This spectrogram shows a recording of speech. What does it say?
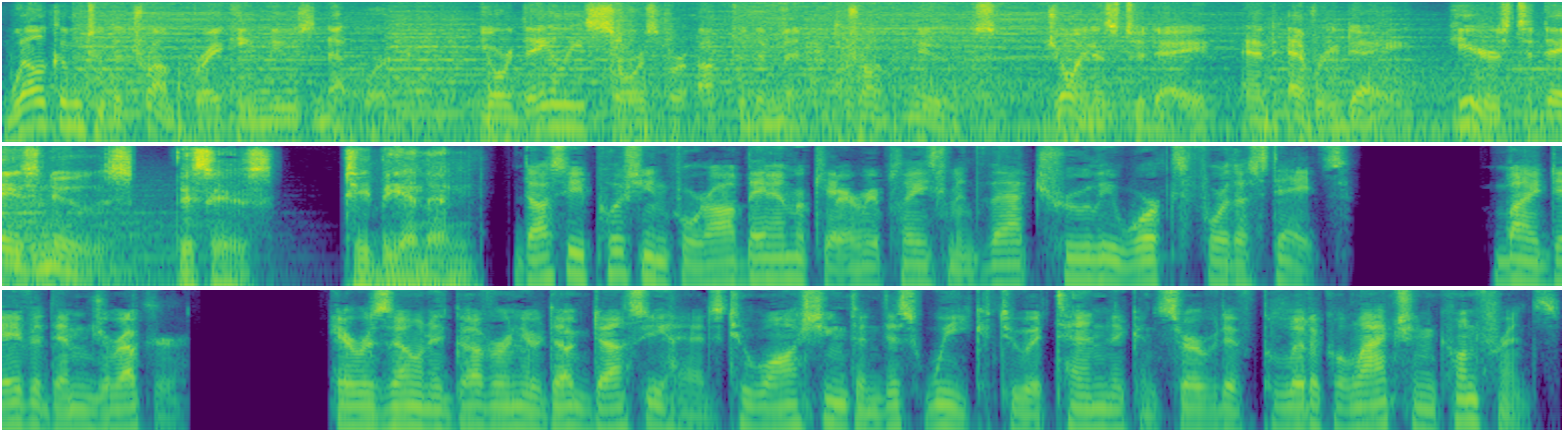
Welcome to the Trump Breaking News Network, your daily source for up-to-the-minute Trump news. Join us today and every day. Here's today's news. This is TBNN. Ducey pushing for Obamacare replacement that truly works for the states. By David M. Drucker. Arizona Governor Doug Ducey heads to Washington this week to attend the Conservative Political Action Conference.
